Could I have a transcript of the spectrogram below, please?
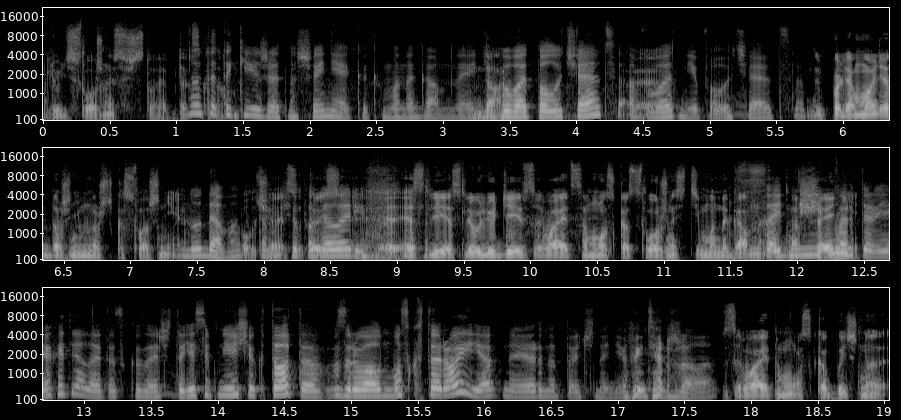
люди сложные существа, я бы так Ну, сказал. это такие же отношения, как и моногамные. Они да. бывают получаются, а э, бывают не получаются. Полиамория даже немножечко сложнее. Ну да, мы получается. потом еще поговорим. есть, э, если, если у людей взрывается мозг от сложности моногамных с отношений... Партнер. Я хотела это сказать, что если бы мне еще кто-то взрывал мозг второй, я бы, наверное, точно не выдержала. Взрывает мозг обычно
